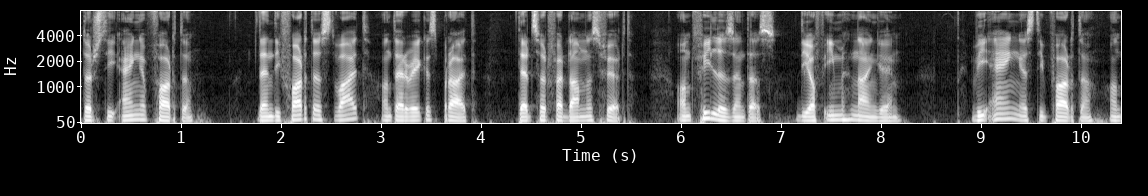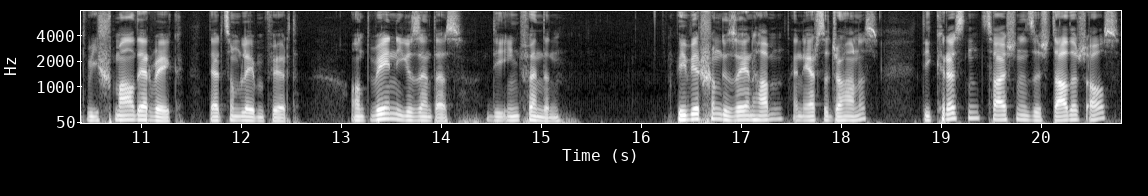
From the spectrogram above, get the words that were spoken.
durch die enge Pforte, denn die Pforte ist weit und der Weg ist breit, der zur Verdammnis führt. Und viele sind es, die auf ihm hineingehen. Wie eng ist die Pforte und wie schmal der Weg, der zum Leben führt. Und wenige sind es, die ihn finden. Wie wir schon gesehen haben in 1. Johannes, die Christen zeichnen sich dadurch aus,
